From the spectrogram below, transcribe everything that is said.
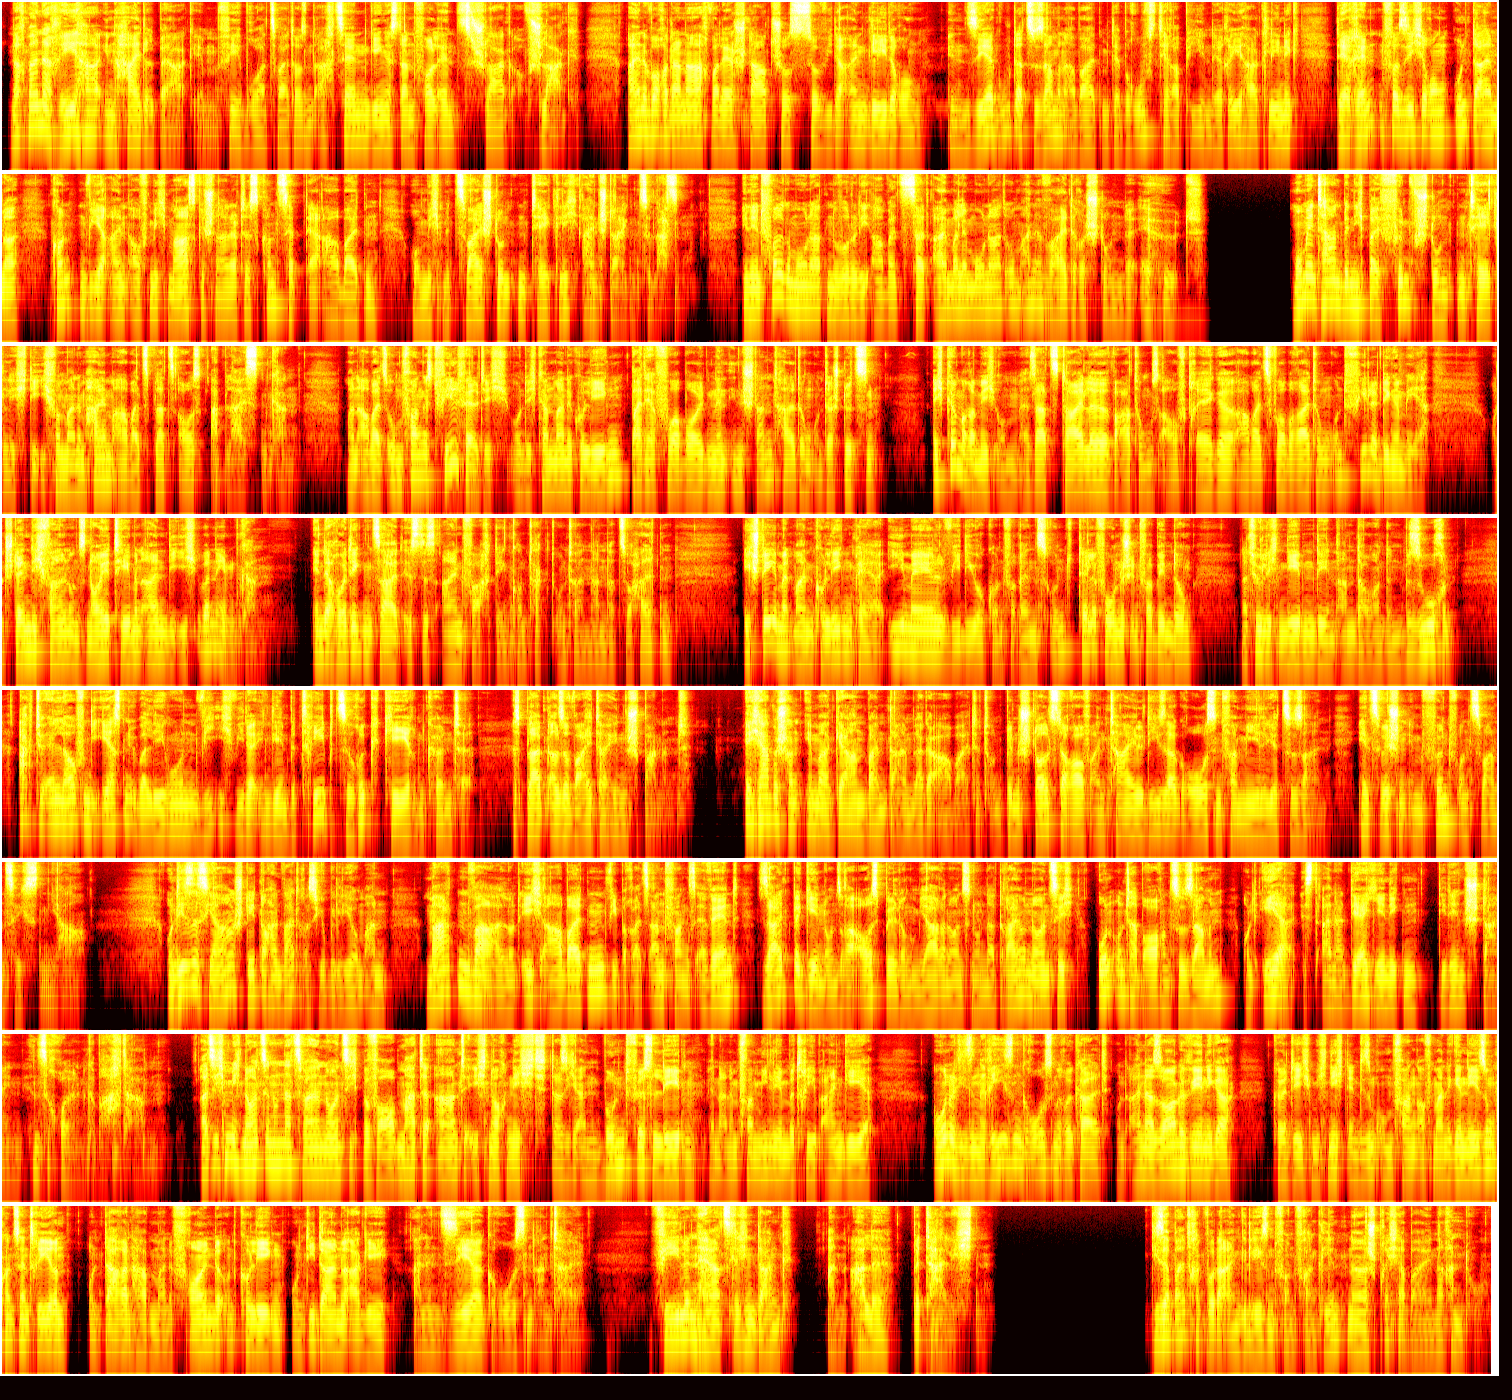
Nach meiner Reha in Heidelberg im Februar 2018 ging es dann vollends Schlag auf Schlag. Eine Woche danach war der Startschuss zur Wiedereingliederung. In sehr guter Zusammenarbeit mit der Berufstherapie in der Reha-Klinik, der Rentenversicherung und Daimler konnten wir ein auf mich maßgeschneidertes Konzept erarbeiten, um mich mit zwei Stunden täglich einsteigen zu lassen. In den Folgemonaten wurde die Arbeitszeit einmal im Monat um eine weitere Stunde erhöht. Momentan bin ich bei fünf Stunden täglich, die ich von meinem Heimarbeitsplatz aus ableisten kann. Mein Arbeitsumfang ist vielfältig und ich kann meine Kollegen bei der vorbeugenden Instandhaltung unterstützen. Ich kümmere mich um Ersatzteile, Wartungsaufträge, Arbeitsvorbereitungen und viele Dinge mehr. Und ständig fallen uns neue Themen ein, die ich übernehmen kann. In der heutigen Zeit ist es einfach, den Kontakt untereinander zu halten. Ich stehe mit meinen Kollegen per E-Mail, Videokonferenz und telefonisch in Verbindung, natürlich neben den andauernden Besuchen. Aktuell laufen die ersten Überlegungen, wie ich wieder in den Betrieb zurückkehren könnte. Es bleibt also weiterhin spannend. Ich habe schon immer gern beim Daimler gearbeitet und bin stolz darauf, ein Teil dieser großen Familie zu sein, inzwischen im 25. Jahr. Und dieses Jahr steht noch ein weiteres Jubiläum an, Martin Wahl und ich arbeiten, wie bereits anfangs erwähnt, seit Beginn unserer Ausbildung im Jahre 1993 ununterbrochen zusammen und er ist einer derjenigen, die den Stein ins Rollen gebracht haben. Als ich mich 1992 beworben hatte, ahnte ich noch nicht, dass ich einen Bund fürs Leben in einem Familienbetrieb eingehe. Ohne diesen riesengroßen Rückhalt und einer Sorge weniger könnte ich mich nicht in diesem Umfang auf meine Genesung konzentrieren und daran haben meine Freunde und Kollegen und die Daimler AG einen sehr großen Anteil. Vielen herzlichen Dank an alle Beteiligten. Dieser Beitrag wurde eingelesen von Frank Lindner, Sprecher bei Narando.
